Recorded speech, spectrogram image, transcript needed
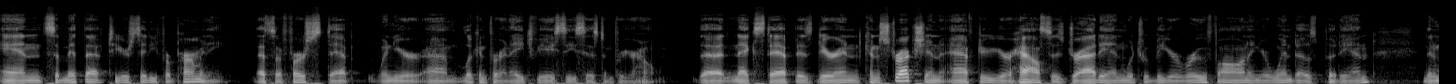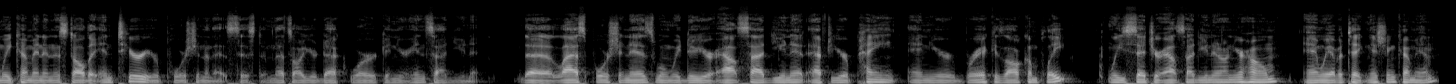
and submit that to your city for permitting. That's the first step when you're um, looking for an HVAC system for your home. The next step is during construction after your house is dried in, which would be your roof on and your windows put in. Then we come in and install the interior portion of that system. That's all your duct work and your inside unit. The last portion is when we do your outside unit after your paint and your brick is all complete. We set your outside unit on your home and we have a technician come in,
